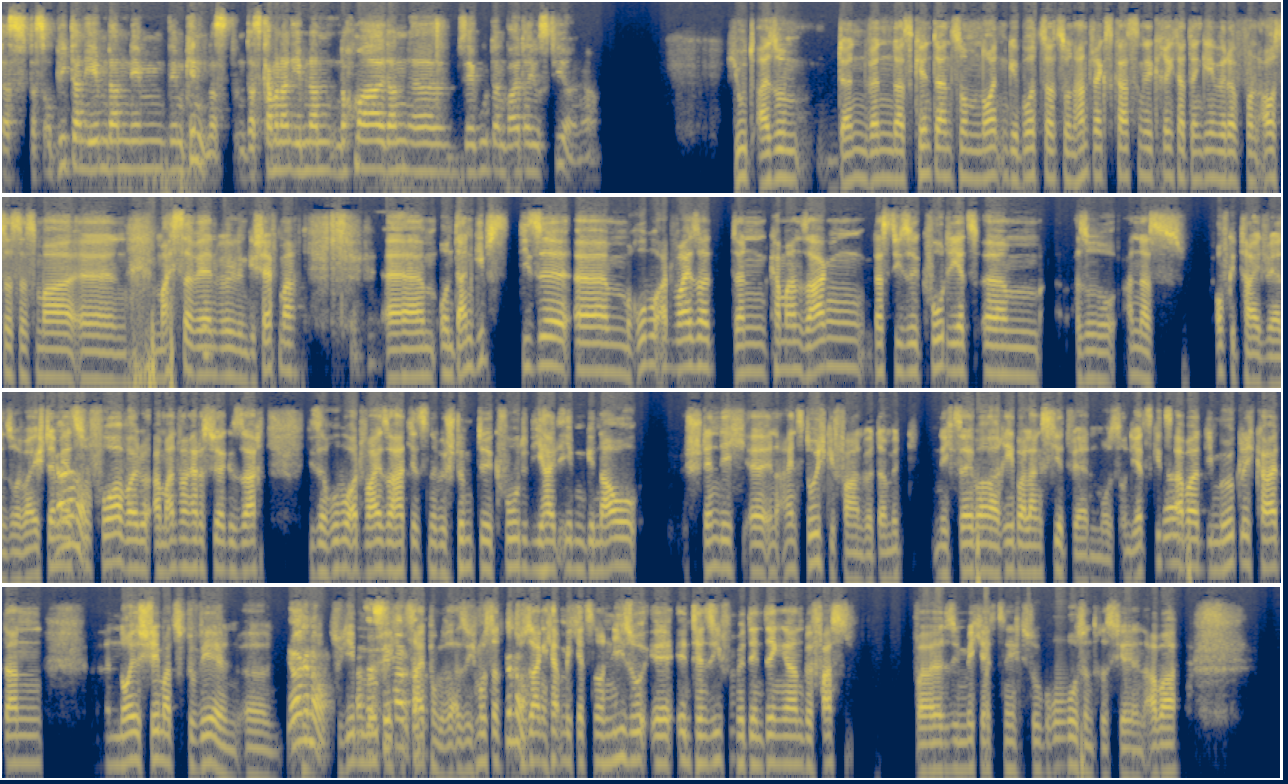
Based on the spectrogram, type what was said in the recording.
das, das obliegt dann eben dann dem, dem Kind. Das, und das kann man dann eben dann nochmal dann äh, sehr gut dann weiter justieren. Ja. Gut, also dann, wenn das Kind dann zum neunten Geburtstag so einen Handwerkskasten gekriegt hat, dann gehen wir davon aus, dass das mal äh, Meister werden will, ein Geschäft macht. Ähm, und dann gibt's diese ähm, Robo-Advisor, dann kann man sagen, dass diese Quote jetzt ähm, also anders aufgeteilt werden soll. Weil ich stelle mir ja, jetzt so vor, weil du am Anfang hattest du ja gesagt, dieser Robo-Advisor hat jetzt eine bestimmte Quote, die halt eben genau ständig äh, in eins durchgefahren wird, damit nicht selber rebalanciert werden muss. Und jetzt gibt's ja. aber die Möglichkeit, dann ein neues Schema zu wählen. Äh, ja, genau. Zu, jedem also möglichen Zeitpunkt. Also ich muss dazu genau. sagen, ich habe mich jetzt noch nie so äh, intensiv mit den Dingern befasst, weil sie mich jetzt nicht so groß interessieren. Aber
